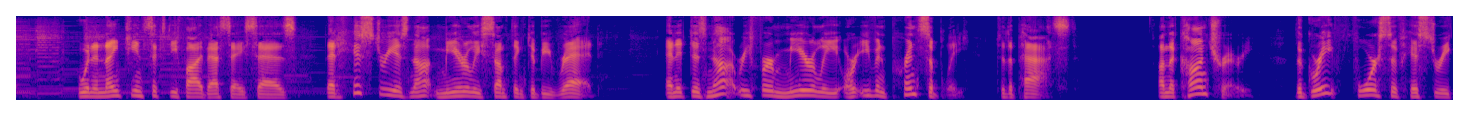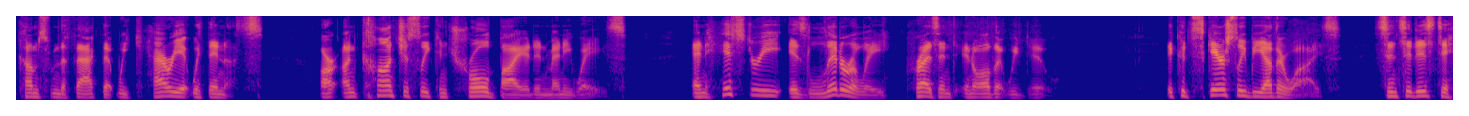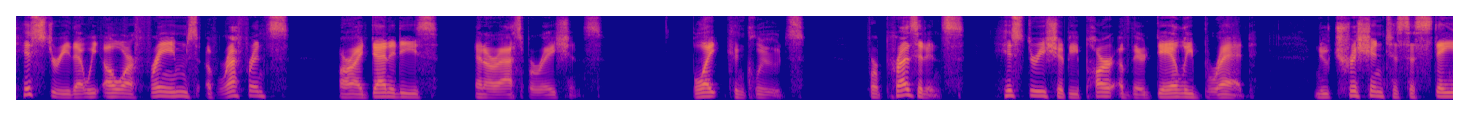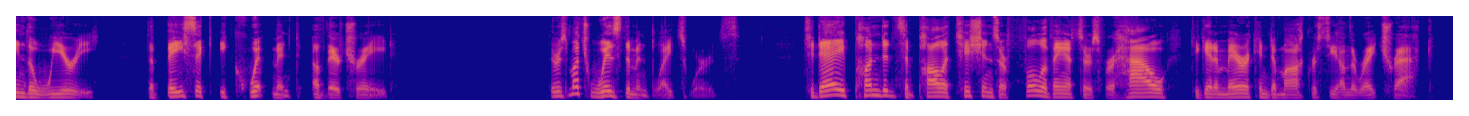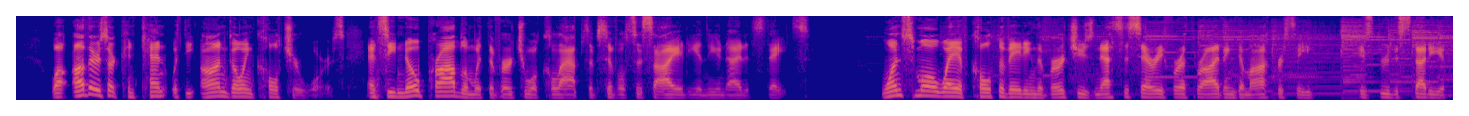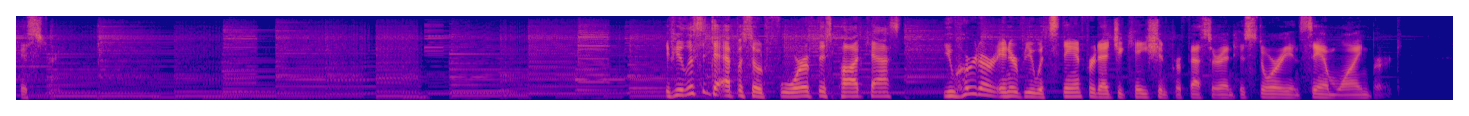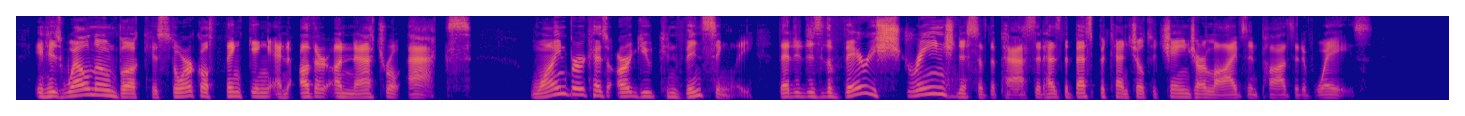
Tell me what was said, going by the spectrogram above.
who in a 1965 essay says that history is not merely something to be read, and it does not refer merely or even principally to the past. On the contrary, the great force of history comes from the fact that we carry it within us, are unconsciously controlled by it in many ways. And history is literally present in all that we do. It could scarcely be otherwise, since it is to history that we owe our frames of reference, our identities, and our aspirations. Blight concludes For presidents, history should be part of their daily bread, nutrition to sustain the weary, the basic equipment of their trade. There is much wisdom in Blight's words. Today, pundits and politicians are full of answers for how to get American democracy on the right track while others are content with the ongoing culture wars and see no problem with the virtual collapse of civil society in the United States. One small way of cultivating the virtues necessary for a thriving democracy is through the study of history. If you listened to episode four of this podcast, you heard our interview with Stanford education professor and historian Sam Wineburg. In his well known book, Historical Thinking and Other Unnatural Acts, Wineburg has argued convincingly that it is the very strangeness of the past that has the best potential to change our lives in positive ways.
